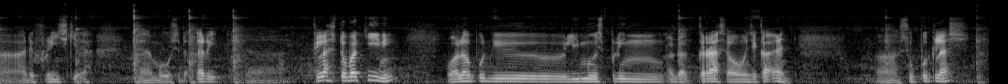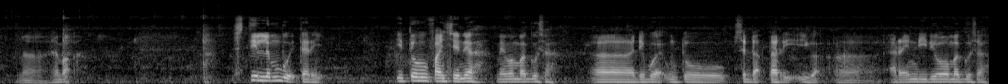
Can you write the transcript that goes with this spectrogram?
uh, ada free sikit lah. Dan baru sedap tarik. Uh, kelas Tobaki ni walaupun dia 5 spring agak keras orang cakap kan. Uh, super clutch. Uh, nampak? Still lembut tarik. Itu function dia memang bagus lah. Uh, dia buat untuk sedap tarik juga. Uh, R&D dia orang bagus lah.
